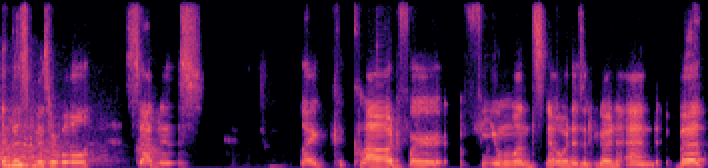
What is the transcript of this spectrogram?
In this miserable sadness, like cloud for a few months now. When is it going to end? But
